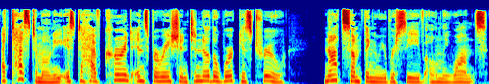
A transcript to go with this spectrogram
A testimony is to have current inspiration to know the work is true, not something we receive only once.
